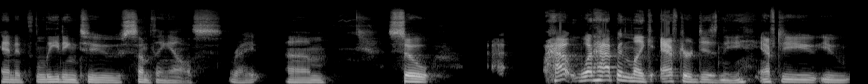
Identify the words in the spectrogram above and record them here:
And it's leading to something else, right? Um, so how what happened like after Disney after you you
